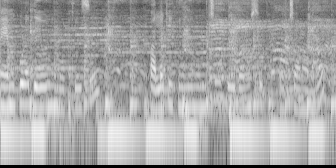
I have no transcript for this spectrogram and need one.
మేము కూడా దేవుని మొక్కేసి పల్లకి కింది నుంచి టూ టైమ్స్ వచ్చామండి.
